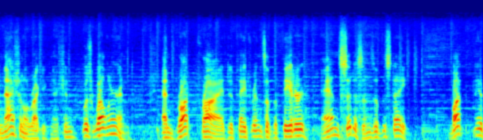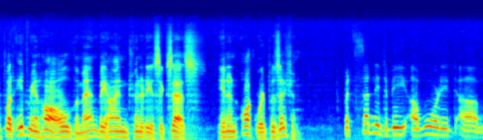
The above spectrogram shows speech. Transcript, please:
national recognition was well earned and brought pride to patrons of the theater and citizens of the state. But it put Adrian Hall, the man behind Trinity's success, in an awkward position. But suddenly to be awarded um,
